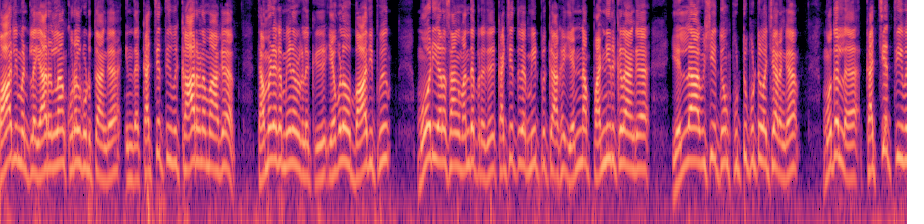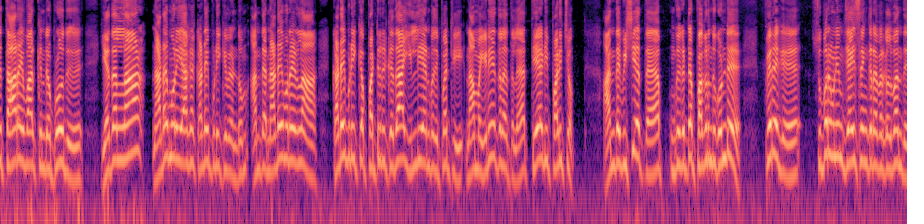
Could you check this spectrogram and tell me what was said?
பார்லிமெண்ட்டில் யாரெல்லாம் குரல் கொடுத்தாங்க? இந்த கச்சத்தீவு காரணமாக தமிழக மீனவர்களுக்கு எவ்வளவு பாதிப்பு? மோடி அரசாங்கம் வந்த பிறகு கச்சத்தீவு மீட்புக்காக என்ன பண்ணியிருக்கிறாங்க? எல்லா விஷயத்தையும் புட்டு புட்டு வச்சாருங்க. முதல்ல கச்சத்தீவு தாரை வார்க்கின்ற போது எதெல்லாம் நடைமுறையாக கடைபிடிக்க வேண்டும்? அந்த நடைமுறையெல்லாம் கடைபிடிக்கப்பட்டிருக்குதா இல்லையா என்பதை பற்றி நாம் இணையதளத்தில் தேடி படித்தோம் அந்த விஷயத்தை உங்ககிட்ட பகிர்ந்து கொண்டு பிறகு சுப்பிரமணியம் ஜெய்சங்கர் அவர்கள் வந்து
